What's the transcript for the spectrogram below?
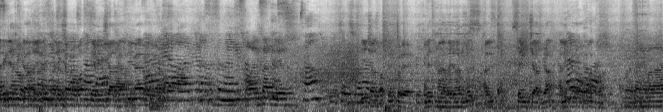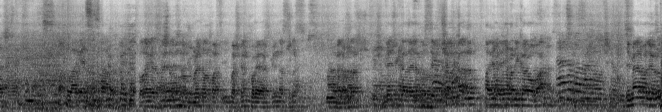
Ali Milletvekili adayımız Ali Karaoğlan, Merhaba diyorum. Nasılsınız? Harika diliyoruz. Sağ olun. İyi İyi çalışmalar. çalışmasını Kore'ye Milletvekili adaylarımız Ali Sevinç Yazgan, Ali. Merhabalar. Merhabalar. Kolay gelsin. Kolay gelsin arkadaşlar. Cumhuriyet Halk Partisi İl Başkanı Kore Akgün nasılsınız? Merhabalar. Milletvekili adaylarımız Sevinç Yazgan, Ali Ali Karaoğlan. Merhabalar. Bir merhaba diyoruz.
